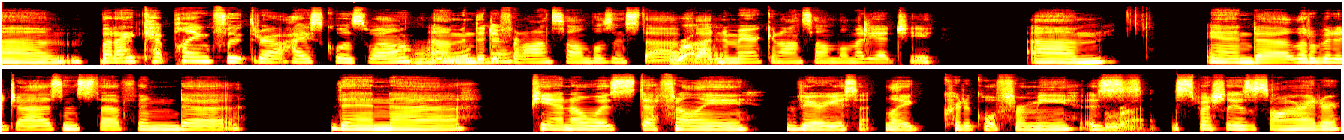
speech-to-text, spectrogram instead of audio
Um, but I kept playing flute throughout high school as well, Oh, um, in the different ensembles and stuff. Right. Latin American ensemble, mariachi, um, and uh, a little bit of jazz and stuff. And uh, then uh, piano was definitely very like critical for me, as, Right. especially as a songwriter.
